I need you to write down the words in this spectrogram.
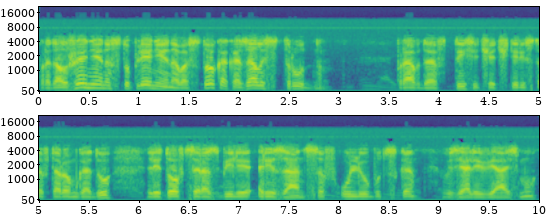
Продолжение наступления на восток оказалось трудным. Правда, в 1402 году литовцы разбили рязанцев у Любутска, взяли Вязьму,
